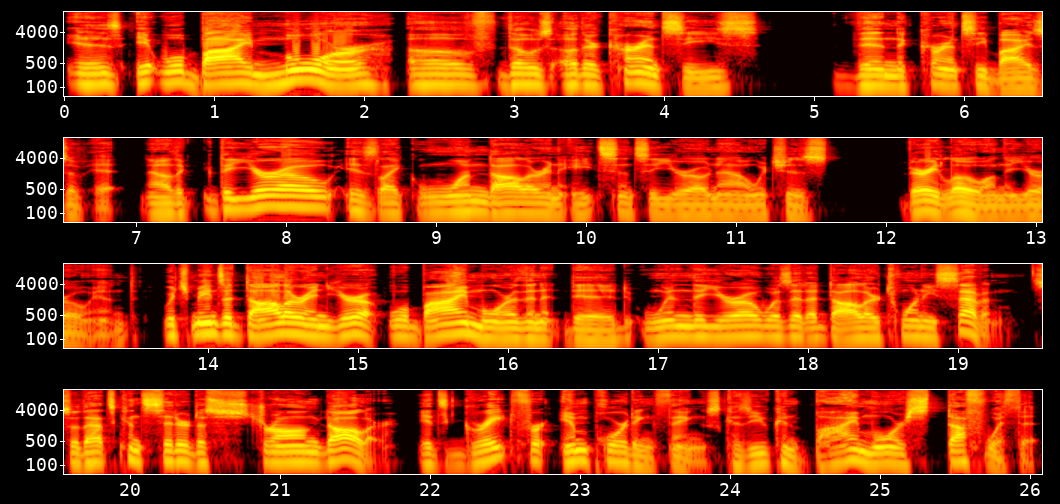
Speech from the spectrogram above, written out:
is it will buy more of those other currencies than the currency buys of it. Now the the euro is like one dollar and eight cents a euro now, which is very low on the euro end, which means a dollar in Europe will buy more than it did when the euro was at a dollar twenty seven. So that's considered a strong dollar. It's great for importing things because you can buy more stuff with it.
